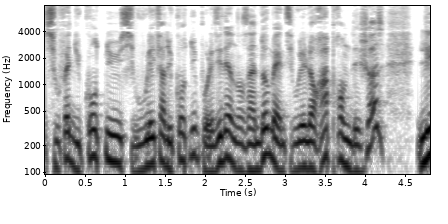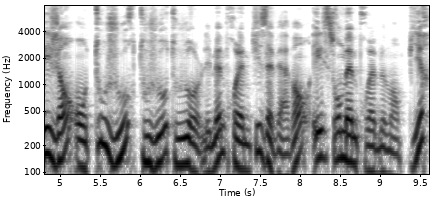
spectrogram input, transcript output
si vous faites du contenu, si vous voulez faire du contenu pour les aider dans un domaine, si vous voulez leur apprendre des choses, les gens ont toujours, toujours, toujours les mêmes problèmes qu'ils avaient avant, et ils sont même probablement pires.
